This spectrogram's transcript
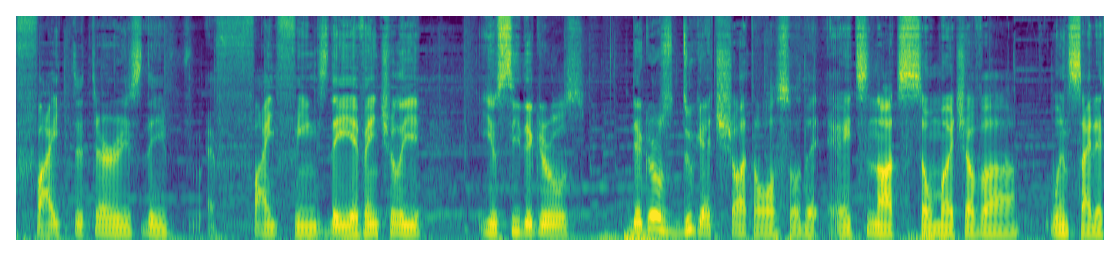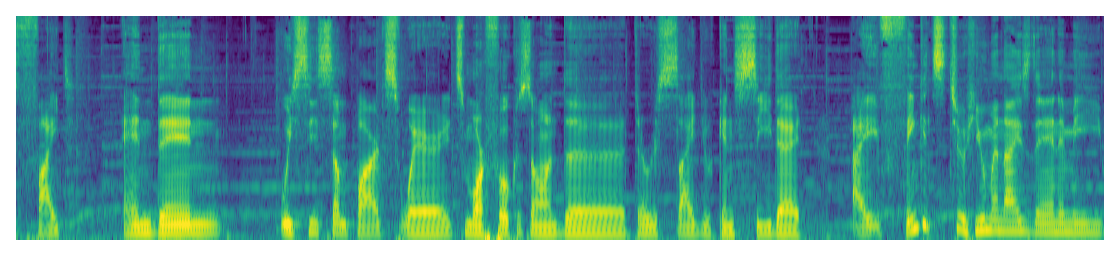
fight the terrorists, they fight things, they eventually you see the girls the girls do get shot also. That it's not so much of a one-sided fight, and then we see some parts where it's more focused on the terrorist side. You can see that I think it's to humanize the enemy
